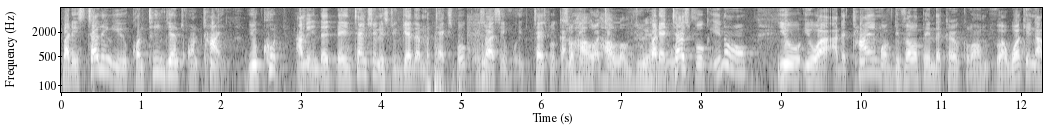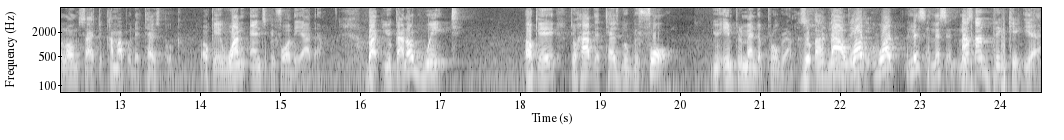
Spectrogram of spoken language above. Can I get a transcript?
But it's telling you contingent on time. You could, I mean, the, the intention is to get them a textbook. It's not as if a textbook cannot So how- be gotten. how long do we But have a to wait? textbook, you know, you, you are at the time of developing the curriculum, you are working alongside to come up with a textbook. Okay, one ends before the other. But you cannot wait, okay, to have the textbook before you implement the program. So I'm- now, I'm what, thinking- what, listen, listen, I'm, listen. I'm thinking Yeah.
